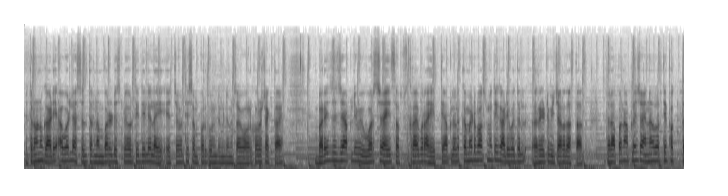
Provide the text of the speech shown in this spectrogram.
मित्रांनो गाडी आवडली असेल तर नंबर डिस्प्लेवरती दिलेला आहे. याच्यावरती संपर्क करून तुम्ही तुमचा व्यवहार करू शकताय. बरेच जे आपले व्ह्युअर्स आहेत सबस्क्रायबर आहेत ते आपल्याला कमेंट बॉक्समध्ये गाडीबद्दल रेट विचारत असतात. तर आपण आपल्या चॅनलवरती फक्त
